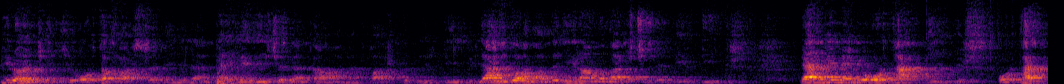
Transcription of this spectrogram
bir önceki Orta Farsça denilen Pehlevice'den tamamen farklı bir dildir. Yani bu anlamda İranlılar için de bir dildir. Yani bir nevi ortak dildir. Ortak.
